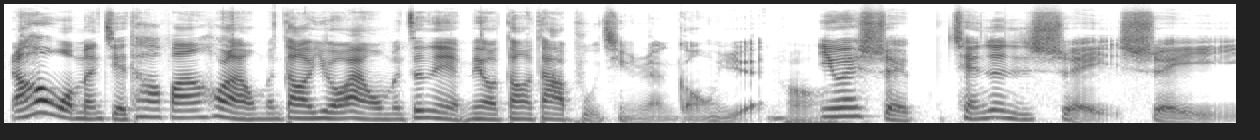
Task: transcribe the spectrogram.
然后我们解套方案，后来我们到右岸，我们真的也没有到大埔情人公园，哦因为水前阵子水水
